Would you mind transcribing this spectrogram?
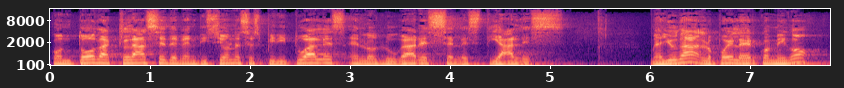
con toda clase de bendiciones espirituales en los lugares celestiales. ¿Me ayuda? ¿Lo puede leer conmigo?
